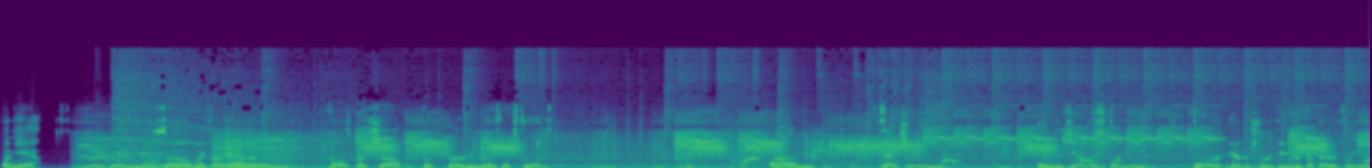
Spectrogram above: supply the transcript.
But yeah, so my friend Adam calls Pet Shop the bird who knows what's good. Um, essentially, in the tier list for the for Heritage for the Future competitively,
